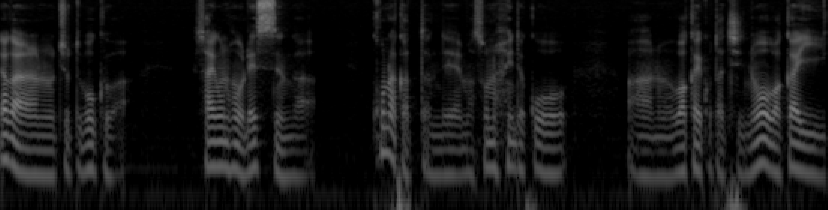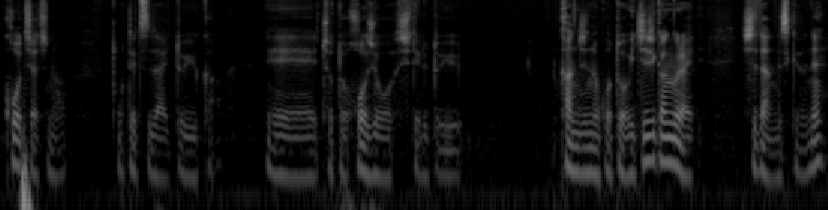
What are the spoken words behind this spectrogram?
だからあのちょっと僕は最後の方レッスンが来なかったんで、まあ、その間こうあの若い子たちの若いコーチたちのお手伝いというか、えーちょっと補助をしてるという感じのことを1時間ぐらいしてたんですけどね。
